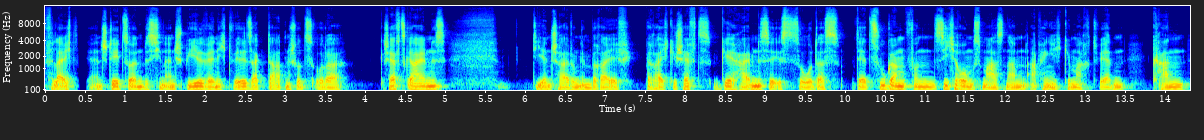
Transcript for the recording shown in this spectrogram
Vielleicht entsteht so ein bisschen ein Spiel, wer nicht will, sagt Datenschutz oder Geschäftsgeheimnis. Die Entscheidung im Bereich, Bereich Geschäftsgeheimnisse ist so, dass der Zugang von Sicherungsmaßnahmen abhängig gemacht werden kann,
